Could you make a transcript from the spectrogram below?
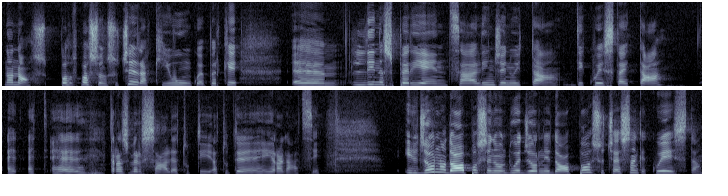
No, no, po- possono succedere a chiunque perché ehm, l'inesperienza, l'ingenuità di questa età è, è, è trasversale a tutti i ragazzi. Il giorno dopo, se non due giorni dopo, è successa anche questa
